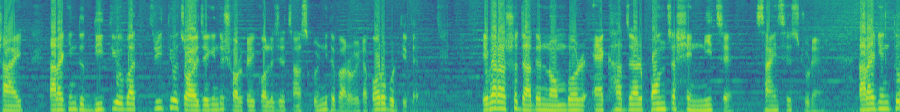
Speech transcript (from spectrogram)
ষাট, তারা কিন্তু দ্বিতীয় বা তৃতীয় চয়েসে কিন্তু সরকারি কলেজে চান্স করে নিতে পারো এটা পরবর্তীতে। এবার আসো যাদের নম্বর এক হাজার পঞ্চাশের নিচে সায়েন্সের স্টুডেন্ট তারা কিন্তু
